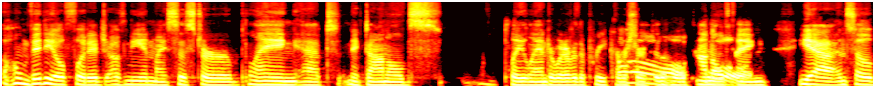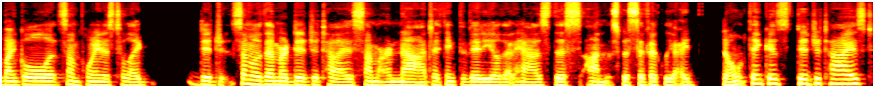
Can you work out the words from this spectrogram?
home video footage of me and my sister playing at McDonald's Playland or whatever the precursor to the whole Oh, tunnel cool. thing. Yeah, and so my goal at some point is to like digit some of them are digitized, some are not. I think the video that has this on specifically I don't think is digitized,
